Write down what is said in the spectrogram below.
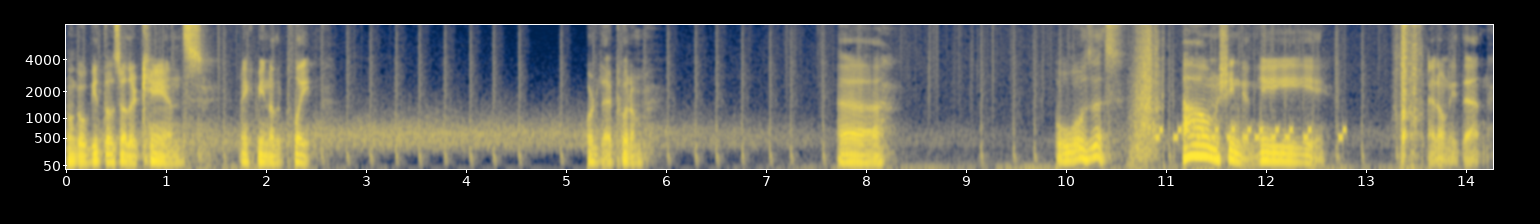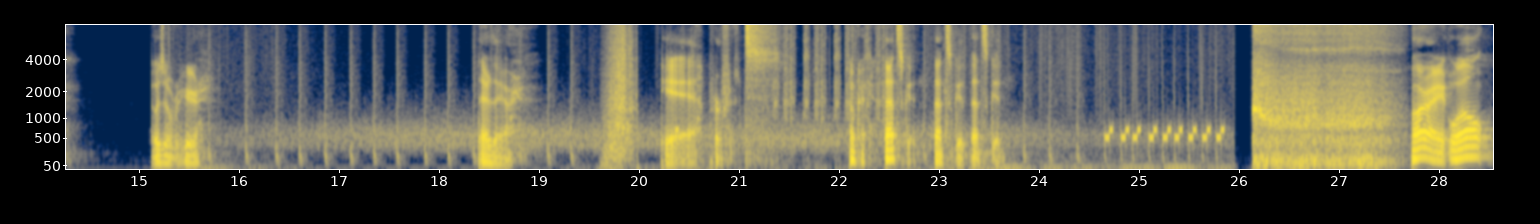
I'll go get those other cans. Make me another plate. Where did I put them? Uh. What was this? Oh, machine gun. Yeah, yeah, yeah. I don't need that. It was over here. There they are. Yeah, perfect. Okay, that's good. That's good. That's good. All right, well,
